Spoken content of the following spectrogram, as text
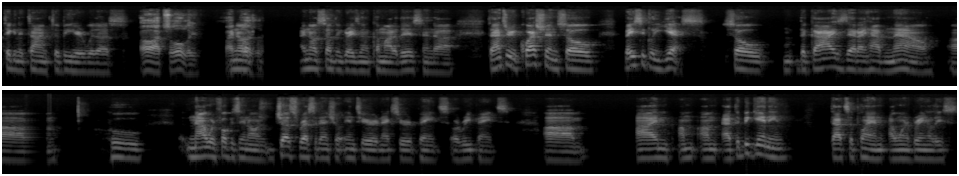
taking the time to be here with us. Oh, absolutely. My I know. Pleasure. I know something great is going to come out of this, and to answer your question, so basically yes. So the guys that I have now, um, who now we're focusing on just residential interior and exterior paints or repaints. Um, I'm I'm I'm at the beginning. That's a plan. I want to bring at least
